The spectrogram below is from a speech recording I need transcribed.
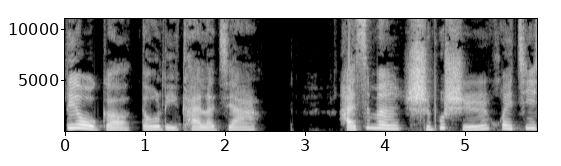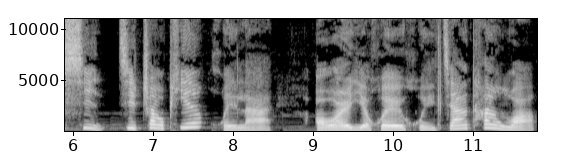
六个都离开了家。孩子们时不时会寄信、寄照片回来，偶尔也会回家探望，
